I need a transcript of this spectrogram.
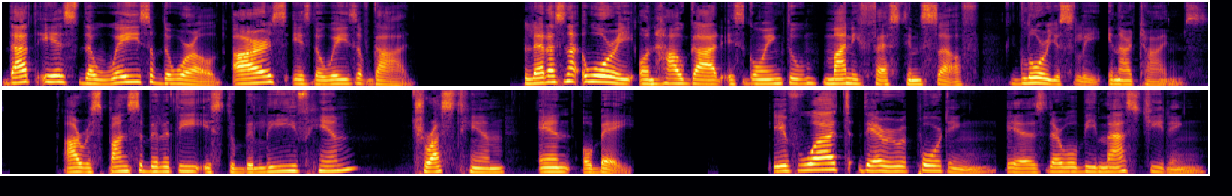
That is the ways of the world. Ours is the ways of God. Let us not worry on how God is going to manifest Himself gloriously in our times. Our responsibility is to believe Him, trust Him, and obey. If what they're reporting is there will be mass cheating,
